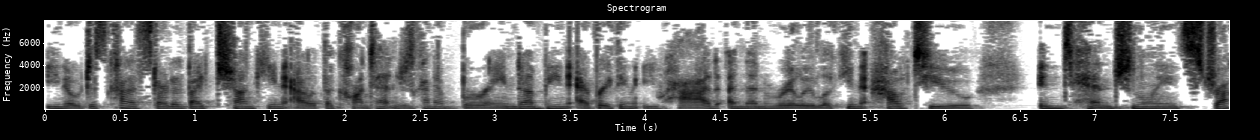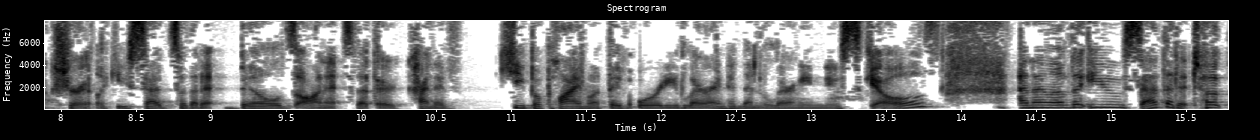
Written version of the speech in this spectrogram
you know, just kind of started by chunking out the content and just kind of brain dumping everything that you had and then really looking at how to intentionally structure it, like you said, so that it builds on it, so that they're kind of keep applying what they've already learned and then learning new skills. And I love that you said that it took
